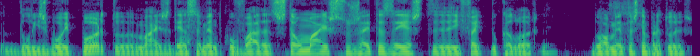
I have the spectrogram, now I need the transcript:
de Lisboa e Porto, mais densamente povoadas, estão mais sujeitas a este efeito do calor? Do aumento das temperaturas?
